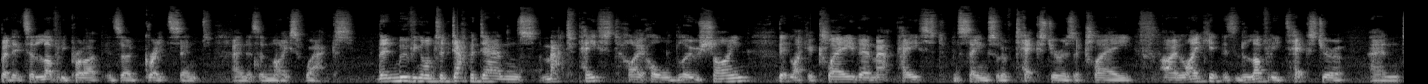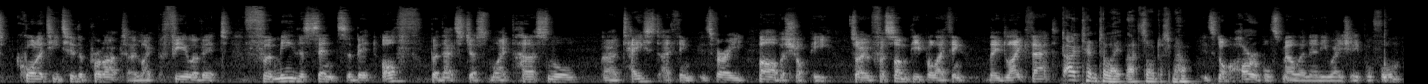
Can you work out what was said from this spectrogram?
But it's a lovely product. It's a great scent and it's a nice wax. Then moving on to Dapper Dan's matte paste, high hold, low shine. A bit like a clay, they're matte paste, same sort of texture as a clay. I like it. There's lovely texture and quality to the product. I like the feel of it. For me, the scent's a bit off, but that's just my personal uh, taste. I think it's very barbershoppy. So for some people, I think they'd like that. I tend to like that sort of smell. It's not a horrible smell in any way, shape, or form,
